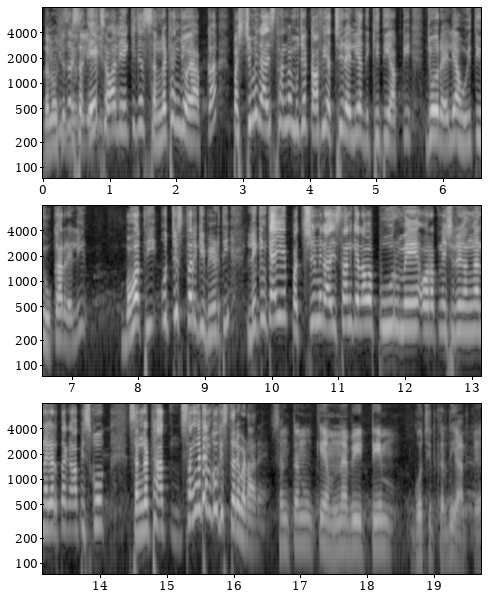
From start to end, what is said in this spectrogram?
दलों से सर, सर एक सवाल ये कि जैसे संगठन जो है आपका पश्चिमी राजस्थान में मुझे काफ़ी अच्छी रैलियाँ दिखी थी आपकी जो रैलियाँ हुई थी हुकार रैली। बहुत ही उच्च स्तर की भीड़ थी। लेकिन क्या ये पश्चिमी राजस्थान के अलावा पूर्व में और अपने श्रीगंगानगर तक आप इसको संगठा, संगठन को किस तरह बढ़ा रहे हैं? संगठन की हमने भी टीम घोषित कर दी आपके।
